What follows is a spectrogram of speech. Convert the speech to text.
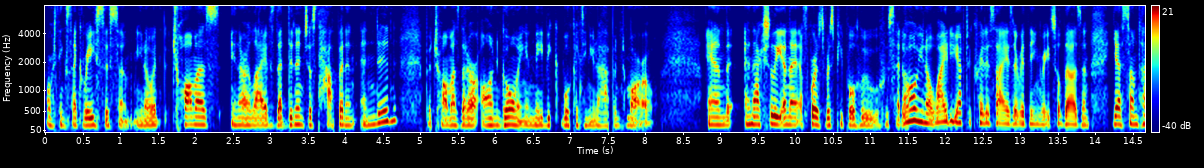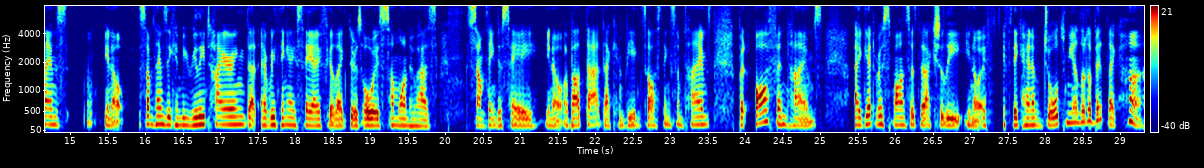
or things like racism, you know, it, traumas in our lives that didn't just happen and ended, but traumas that are ongoing and maybe will continue to happen tomorrow. And and actually and then of course there's people who who said oh you know why do you have to criticize everything rachel does? And yes sometimes you know, sometimes it can be really tiring that everything I say, I feel like there's always someone who has something to say, you know, about that. That can be exhausting sometimes. But oftentimes I get responses that actually, you know, if, if they kind of jolt me a little bit, like, huh,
